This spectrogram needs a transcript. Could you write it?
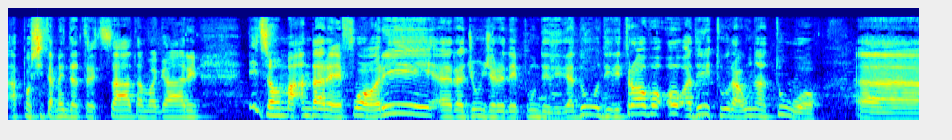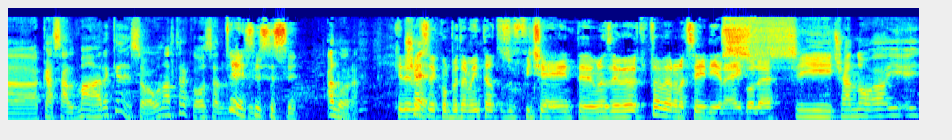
appositamente attrezzata, magari. Insomma, andare fuori, eh, raggiungere dei punti di, riadu- di ritrovo o addirittura una tua eh, casa al mare, che ne so, un'altra cosa. Sì, sì, sì, sì. Allora, Che deve c'è- essere completamente autosufficiente. Deve tutto avere una serie di regole. Sì, c'hanno, eh,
